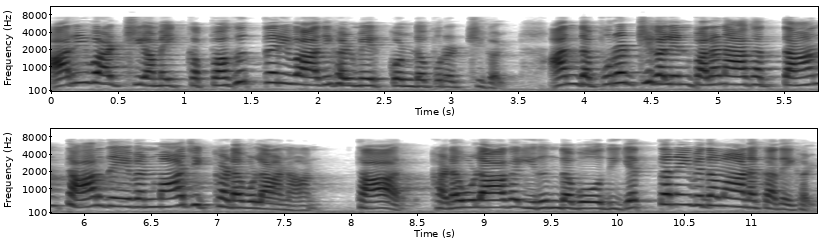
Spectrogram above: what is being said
அறிவாட்சி அமைக்க பகுத்தறிவாதிகள் மேற்கொண்ட புரட்சிகள். அந்த புரட்சிகளின் பலனாகத்தான் தார்தேவன் மாஜிக் கடவுளானான். தார் கடவுளாக இருந்தபோது எத்தனை விதமான கதைகள்.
